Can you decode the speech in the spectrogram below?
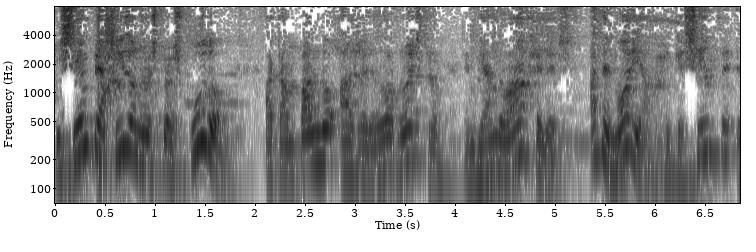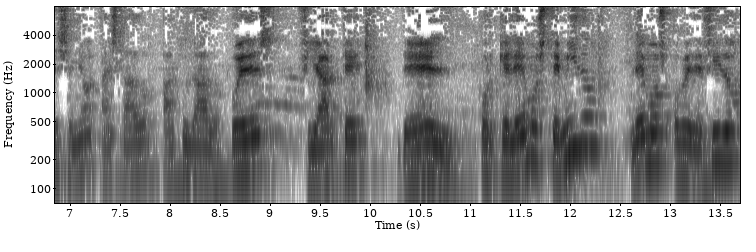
y siempre ha sido nuestro escudo, acampando alrededor nuestro, enviando ángeles. Haz memoria de que siempre el Señor ha estado a tu lado. Puedes fiarte de Él, porque le hemos temido le hemos obedecido,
